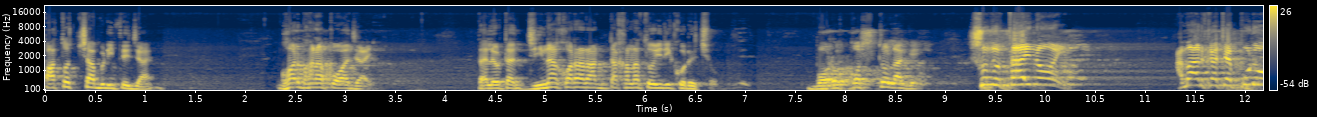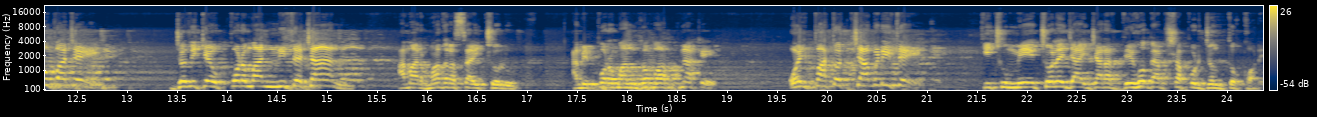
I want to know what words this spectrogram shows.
পাথর চাবড়িতে যায়। ঘর ভাড়া পাওয়া যায়। তাহলে ওটা জিনা করার আড্ডাখানা তৈরি করেছ। বড় কষ্ট লাগে। শুধু তাই নয় আমার কাছে পুরুপ আছে। যদি কেউ প্রমাণ নিতে চান, আমার মাদ্রাসায় চলুন। আমি প্রমাণ দেবো আপনাকে। ওই পাথর চাবড়িতে কিছু মেয়ে চলে যায় যারা দেহ ব্যবসা পর্যন্ত করে।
